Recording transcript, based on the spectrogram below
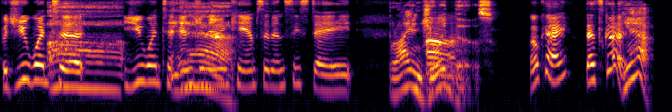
But you went to Uh, you went to yeah. engineering camps at NC State. But I enjoyed Uh, those. Okay, that's good. Yeah.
